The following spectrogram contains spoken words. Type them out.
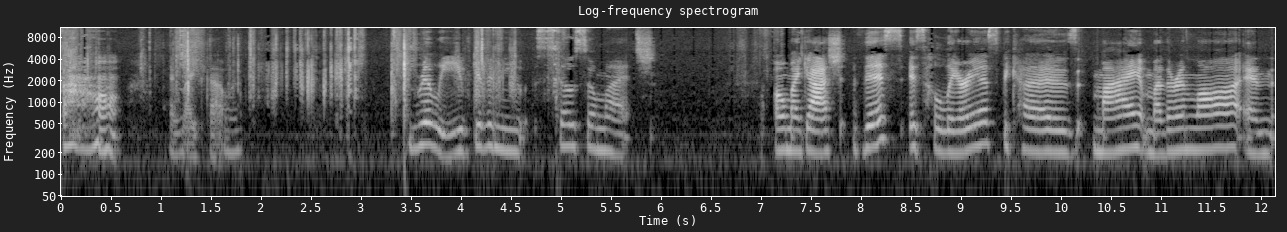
Oh, I like that one. Really, you've given me so, so much. Oh my gosh, this is hilarious because my mother-in-law and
